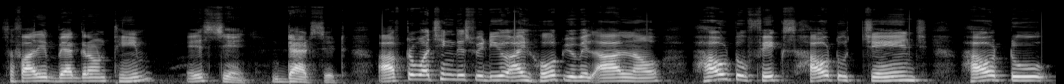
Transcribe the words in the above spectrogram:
Safari background theme is changed. That's it. After watching this video i hope you will all know how to fix how to change how to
